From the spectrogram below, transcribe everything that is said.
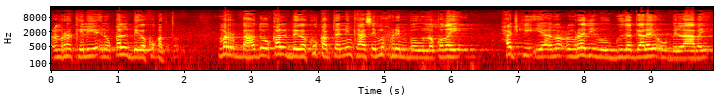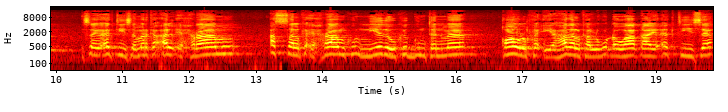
cumro keliya inuu qalbiga ku qabto. Marba hadduu qalbiga ku qabto ninkaasi muxrim buu noqday. Xajkii iyo ama cumradii buu gudagalay uu bilaabay. Isaga agtiisa marka al-ixraamu asalka ixraamku niyadow ka guntanmaa qowlka iyo hadalka lagu dhawaaqayo agtiisa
